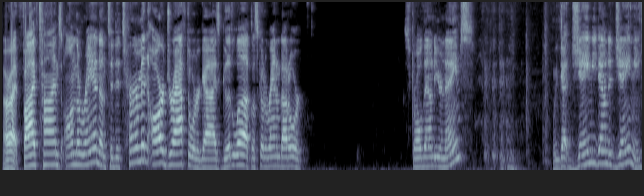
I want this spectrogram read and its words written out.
All right, five times on the random to determine our draft order, guys. Good luck. Let's go to random.org. Scroll down to your names. We've got Jamie down to Jamie.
